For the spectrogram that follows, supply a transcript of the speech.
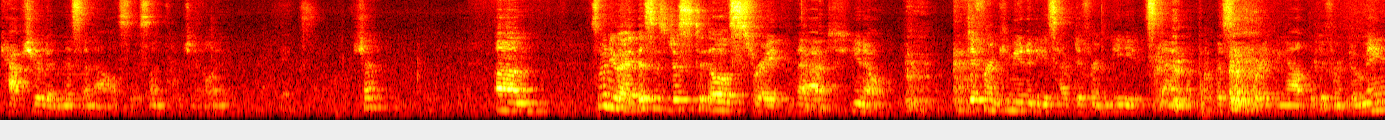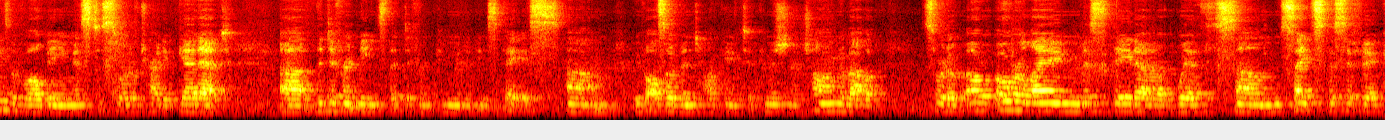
captured in this analysis, unfortunately. Thanks. Sure. Um, So anyway, this is just to illustrate that, you know, different communities have different needs, and the purpose of breaking out the different domains of well-being is to sort of try to get at uh, the different needs that different communities face. Um, We've also been talking to Commissioner Chong about sort of overlaying this data with some site-specific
